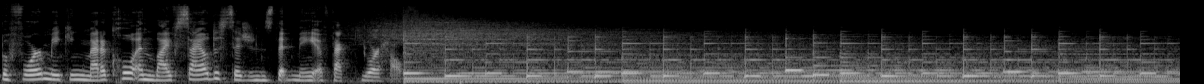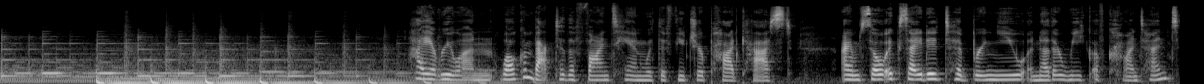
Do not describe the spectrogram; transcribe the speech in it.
before making medical and lifestyle decisions that may affect your health. Hi, everyone. Welcome back to the Fontan with the Future podcast. I'm so excited to bring you another week of content,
